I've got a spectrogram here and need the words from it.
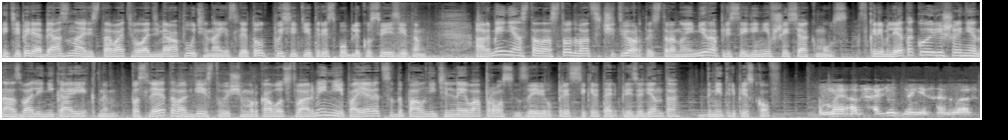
и теперь обязана арестовать Владимира Путина, если тот посетит республику с визитом. Армения стала 124-й страной мира, присоединившейся к МУС. В Кремле такое решение назвали некорректным. После этого к действующему руководству Армении появятся дополнительные вопросы, заявил пресс-секретарь президента Дмитрий Песков. Мы абсолютно не согласны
